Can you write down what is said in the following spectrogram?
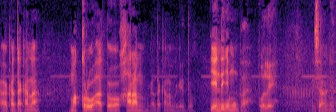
uh, katakanlah makro atau haram katakanlah begitu. Ya intinya mubah, boleh misalnya.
